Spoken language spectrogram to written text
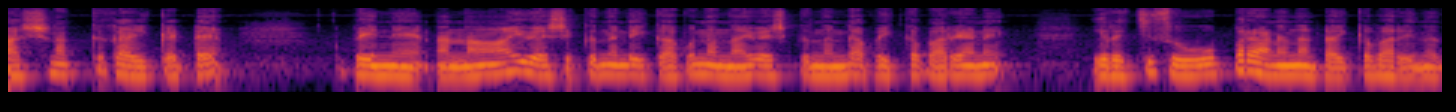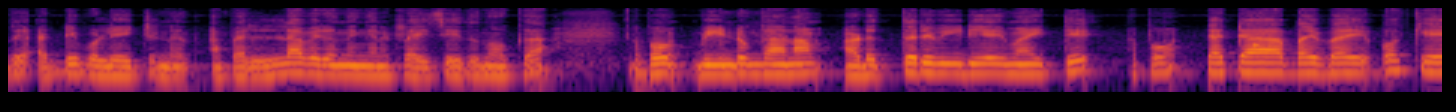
ഭക്ഷണമൊക്കെ കഴിക്കട്ടെ. പിന്നെ നന്നായി വിശക്കുന്നുണ്ട് ഇക്കാക്കും നന്നായി വിശക്കുന്നുണ്ട്. അപ്പോൾ ഇക്ക പറയാണ് ഇറച്ചി സൂപ്പറാണെന്ന് കേട്ടോ ഇക്ക പറയുന്നത്. അടിപൊളിയായിട്ടുണ്ട്. അപ്പോൾ എല്ലാവരും ഒന്ന് ഇങ്ങനെ ട്രൈ ചെയ്ത് നോക്കുക. അപ്പോൾ വീണ്ടും കാണാം അടുത്തൊരു വീഡിയോയുമായിട്ട്. അപ്പോൾ ടാറ്റാ ബൈ ബൈ. ഓക്കേ.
